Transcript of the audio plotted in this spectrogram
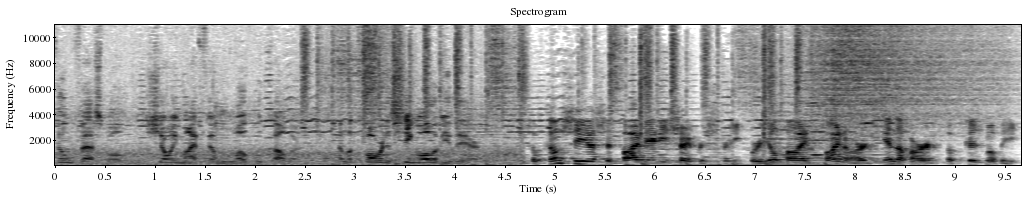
Film Festival showing my film Local Color. I look forward to seeing all of you there. So come see us at 580 Cypress Street where you'll find fine art in the heart of Pismo Beach.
